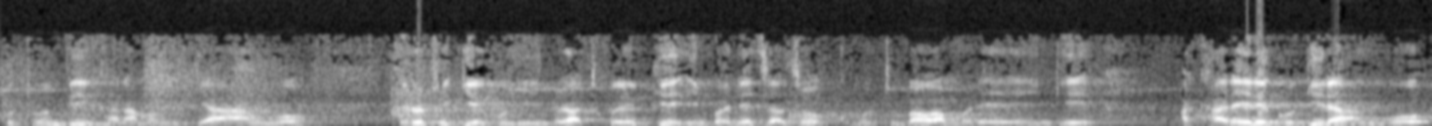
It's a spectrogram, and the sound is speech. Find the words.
kutumvikana mu miryango rero tugiye guhindura twebwe imboneza zo ku mutumba wa murenge akarere kugira ngo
